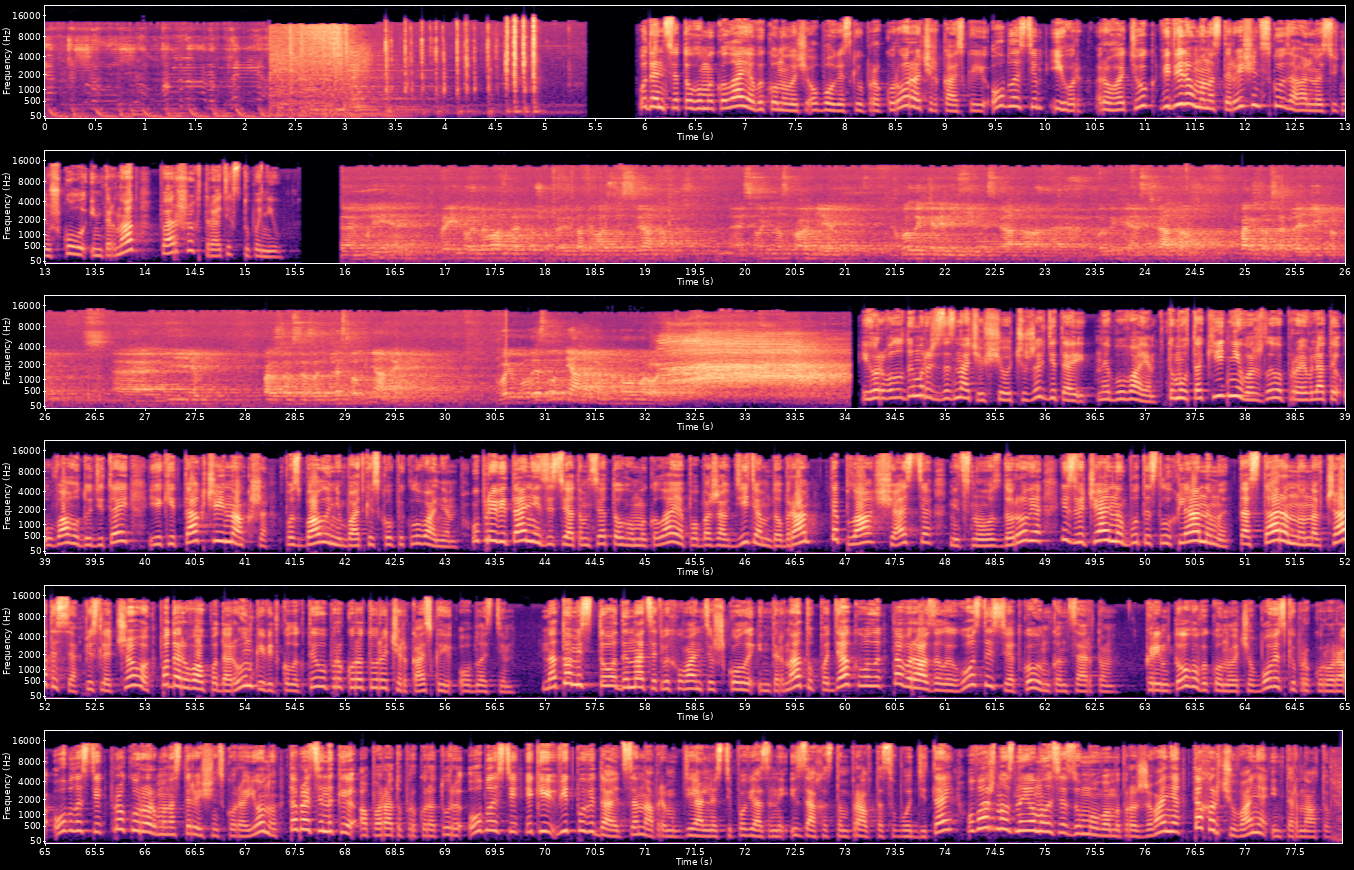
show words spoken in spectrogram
У день Святого Миколая виконувач обов'язків прокурора Черкаської області Ігор Рогатюк відвідав монастирищенську загальноосвітню школу-інтернат перших третіх ступенів. Ми приїхали до вас для того, щоб привітати вас зі святом. Е, Сьогодні насправді велике релігійне свято, е, велике свято, перш за все, для діток е, і перш за все для слухняних. Ви були слухняними в минулому році? Ігор Володимирович зазначив, що чужих дітей не буває, тому в такі дні важливо проявляти увагу до дітей, які так чи інакше позбавлені батьківського піклування. У привітанні зі святом Святого Миколая побажав дітям добра, тепла, щастя, міцного здоров'я і, звичайно, бути слухляними та старанно навчатися, після чого подарував подарунки від колективу прокуратури Черкаської області. Натомість 111 вихованців школи-інтернату подякували та вразили гостей святковим концертом. Крім того, виконувач обов'язки прокурора області, прокурор Монастирищенського району та працівники апарату прокуратури області, які відповідають за напрямок діяльності, пов'язаний із захистом прав та свобод дітей, уважно ознайомилися з умовами проживання та харчування інтернату.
